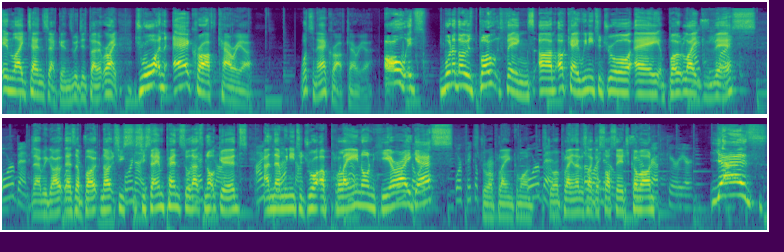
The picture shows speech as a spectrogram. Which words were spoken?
in like 10 seconds, which is perfect. Right, draw an aircraft carrier. What's an aircraft carrier? Oh, it's one of those boat things. Um, okay, we need to draw a boat like this. Or bench. There we go. Or There's a boat. No, she's, she's saying pencil. Or That's not good. I And then we need to draw a plane on here, Or I guess. Or pickup Let's draw a plane. Come on. Or Let's bed. draw a plane. That looks Oh, like a sausage. Come on. carrier. Yes!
